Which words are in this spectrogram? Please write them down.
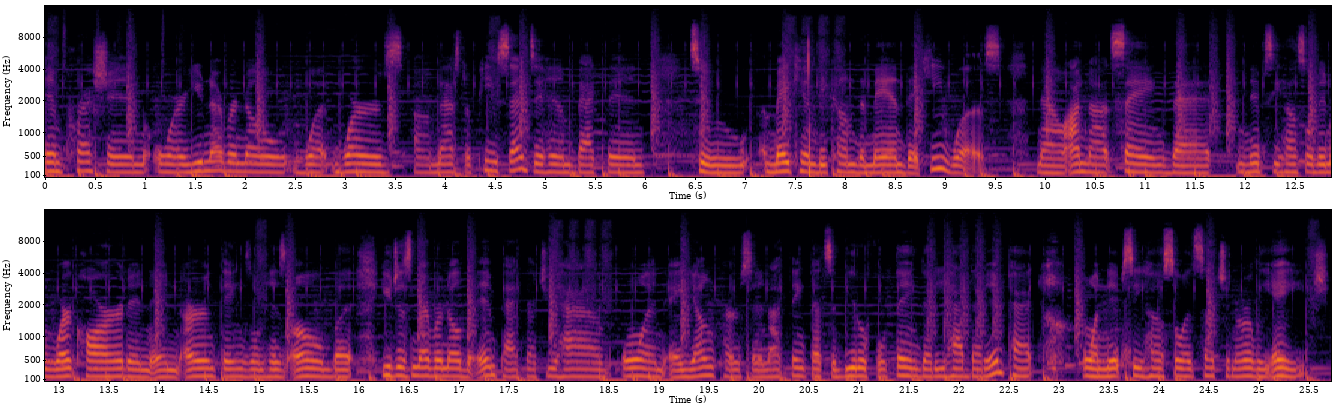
impression, or you never know what words uh, Master P said to him back then to make him become the man that he was. Now, I'm not saying that Nipsey Hussle didn't work hard and, and earn things on his own, but you just never know the impact that you have on a young person. And I think that's a beautiful thing that he had that impact on Nipsey Hussle at such an early age.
